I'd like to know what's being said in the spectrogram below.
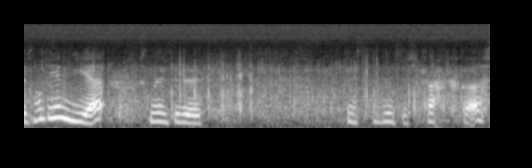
it's not the end yet. Need to do finish, finish this track first.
